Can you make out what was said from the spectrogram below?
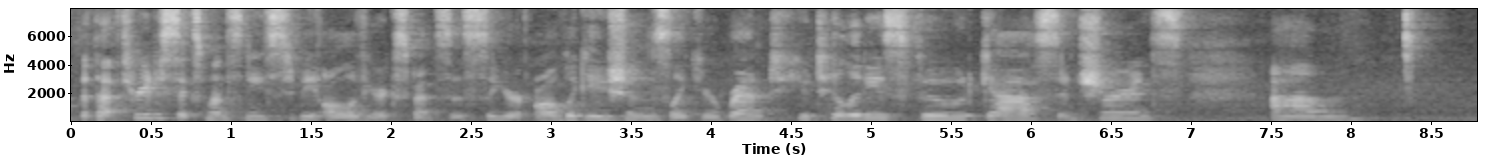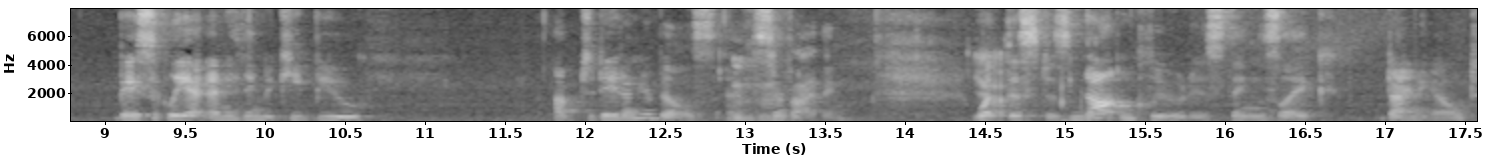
but that three to six months needs to be all of your expenses. So your obligations like your rent, utilities, food, gas, insurance, um, basically anything to keep you up to date on your bills and surviving. Yeah. What this does not include is things like dining out.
